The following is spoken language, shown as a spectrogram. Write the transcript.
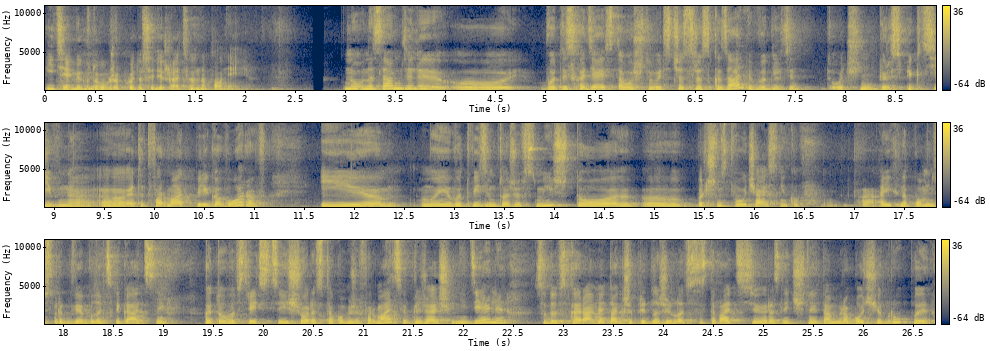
и теми, кто уже какое-то содержательное наполнение. Ну, на самом деле, вот исходя из того, что вы сейчас рассказали, выглядит очень перспективно э, этот формат переговоров. И мы вот видим тоже в СМИ, что э, большинство участников, а их, напомню, 42 было делегаций, готовы встретиться еще раз в таком же формате в ближайшие недели. Судовская Аравия также предложила создавать различные там рабочие группы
